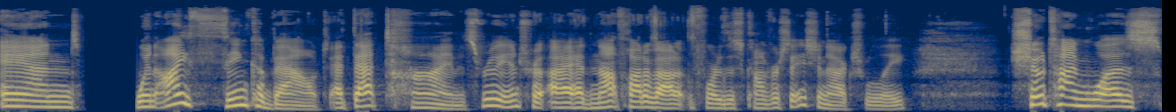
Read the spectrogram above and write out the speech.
And when I think about at that time, it's really interesting. I had not thought about it before this conversation, actually. Showtime was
